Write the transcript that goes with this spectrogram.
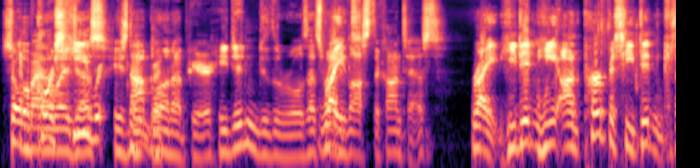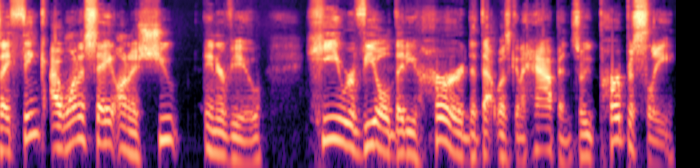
So And of course way, he Jess, he's not blown up here. He didn't do the rules. That's why he lost the contest. Right. He didn't. He on purpose. He didn't because I think I want to say on a shoot interview, he revealed that he heard that that was going to happen. So he purposely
